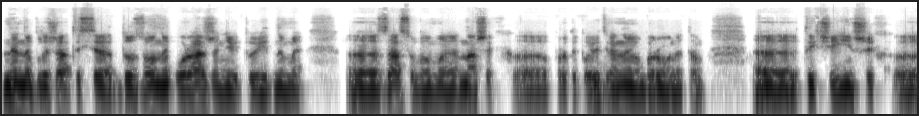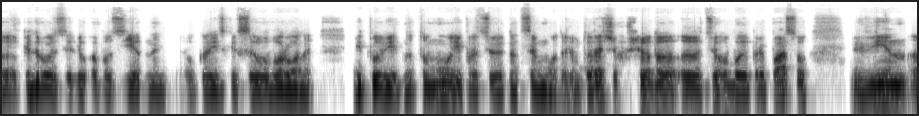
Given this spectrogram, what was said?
не наближатися до зони ураження відповідними е, засобами наших е, протиповітряної оборони, там е, тих чи інших е, підрозділів або з'єднань українських сил оборони відповідно тому і працюють над цим модулем. До речі, щодо е, цього боєприпасу, він е,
